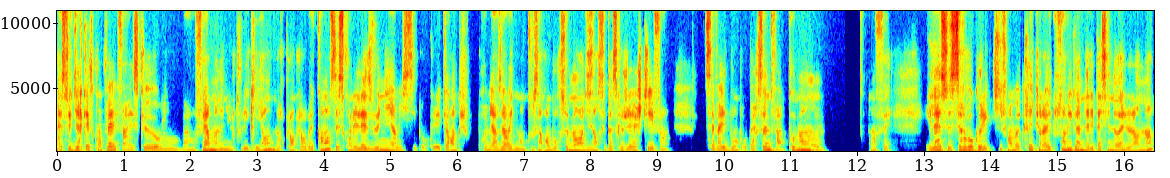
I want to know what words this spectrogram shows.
à se dire qu'est-ce qu'on fait Enfin, est-ce qu'on bah, on ferme, on annule tous les clients, on leur plante leurs vacances? Est-ce qu'on les laisse venir? Mais si c'est pour que les 40 premières heures, ils demandent tous un remboursement en disant c'est parce que j'ai acheté, enfin, ça va être bon pour personne. Enfin, comment on fait? Et là, ce cerveau collectif en mode crise, on avait tous envie quand même d'aller passer Noël le lendemain.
